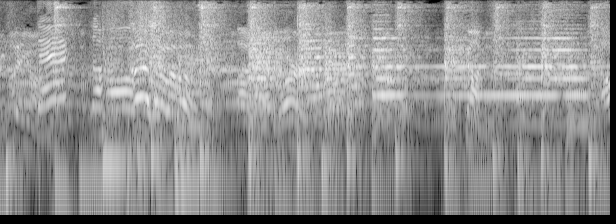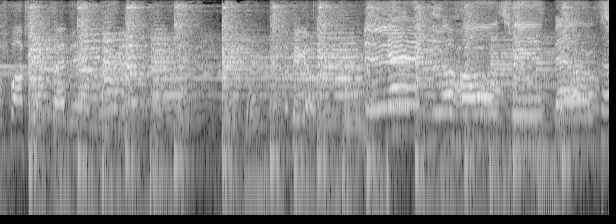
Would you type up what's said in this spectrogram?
you're singing on. Deck the whoa. Oh, my word. It's coming. I'll bop you upside the head when we. Okay, go. Deck the halls with bells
